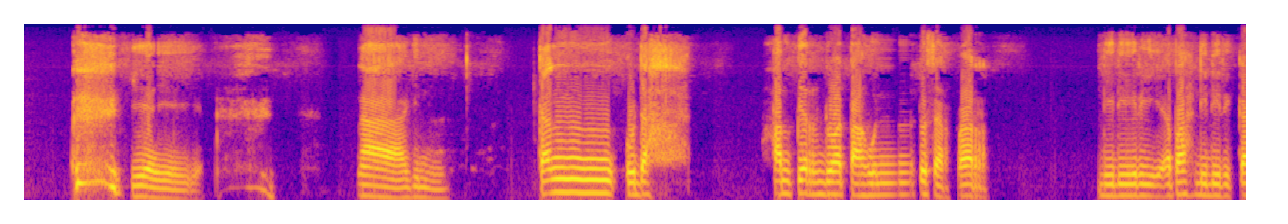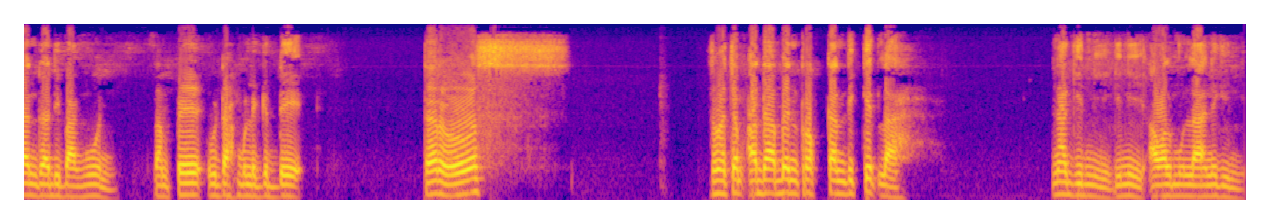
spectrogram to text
iya iya iya. Nah gini, kan udah hampir dua tahun itu server didiri apa didirikan udah dibangun sampai udah mulai gede Terus semacam ada bentrokan dikit lah. Nah gini, gini awal mulanya gini.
